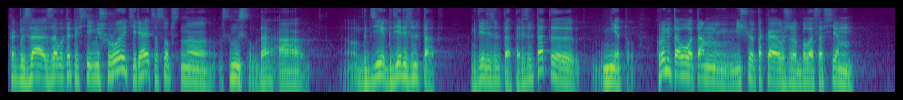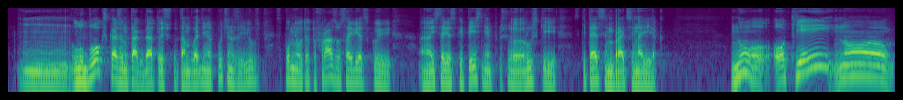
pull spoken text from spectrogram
как бы за, за вот этой всей мишурой теряется, собственно, смысл, да, а где, где результат? Где результат? А результата нету. Кроме того, там еще такая уже была совсем лубок, скажем так, да, то есть, что там Владимир Путин заявил, вспомнил вот эту фразу советскую, Э, из советской песни, что русские с китайцами братья навек. Ну, окей, но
